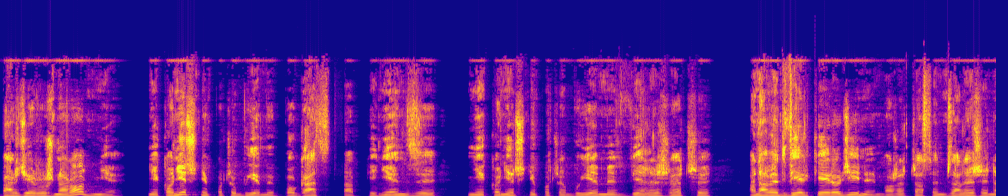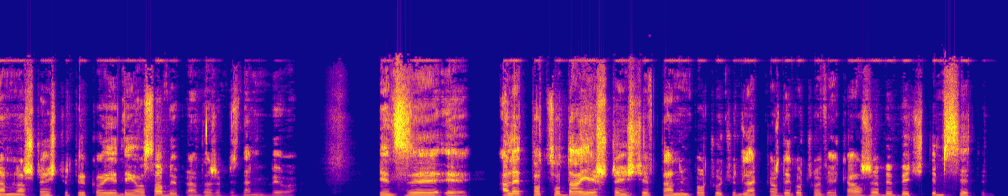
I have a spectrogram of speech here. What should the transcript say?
bardziej różnorodnie. Niekoniecznie potrzebujemy bogactwa, pieniędzy, niekoniecznie potrzebujemy wiele rzeczy, a nawet wielkiej rodziny. Może czasem zależy nam na szczęściu tylko jednej osoby, prawda, żeby z nami była. Więc y, ale to, co daje szczęście w danym poczuciu dla każdego człowieka, żeby być tym sytym.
